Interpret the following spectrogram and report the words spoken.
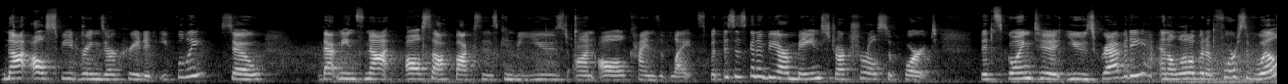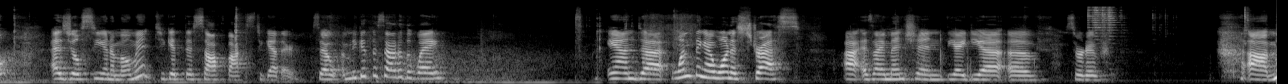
not all speed rings are created equally. So that means not all soft boxes can be used on all kinds of lights. But this is going to be our main structural support that's going to use gravity and a little bit of force of will, as you'll see in a moment, to get this soft box together. So I'm to get this out of the way. And uh, one thing I want to stress, uh, as I mentioned, the idea of sort of um,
